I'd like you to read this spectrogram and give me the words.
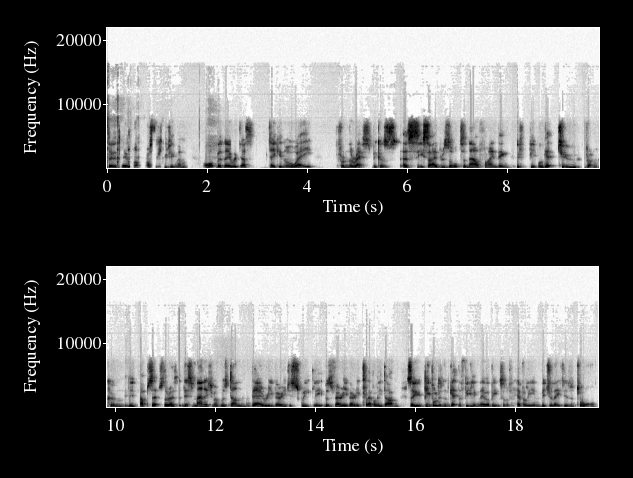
So they were not prosecuting them, or but they were just taking them away from the rest because as seaside resorts are now finding if people get too drunk and it upsets the rest this management was done very very discreetly. It was very very cleverly done. So people didn't get the feeling they were being sort of heavily invigilated at all.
